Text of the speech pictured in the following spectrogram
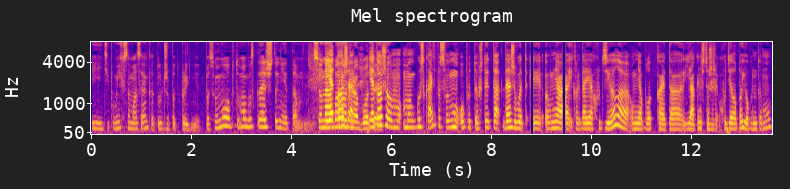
И, типа, у них самооценка тут же подпрыгнет. По своему опыту могу сказать, что нет, там все наоборот тоже- работает. Я тоже могу сказать по своему опыту, что это даже вот э, у меня, когда я худела, у меня была какая-то... Я, конечно же, худела по ёбнутому.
